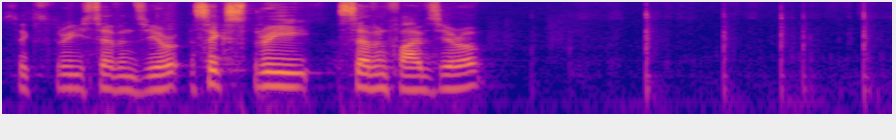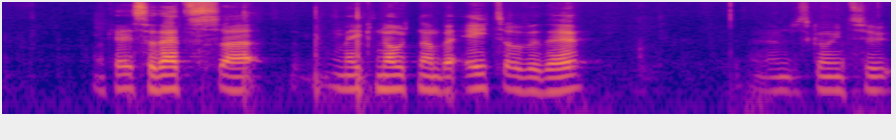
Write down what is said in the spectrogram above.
6370, 63750. Okay, so that's, uh, make note number eight over there. And I'm just going to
